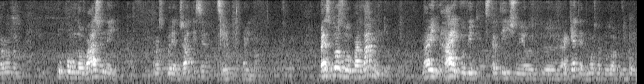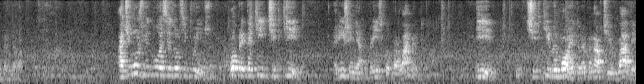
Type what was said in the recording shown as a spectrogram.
народом, уповноважений розпоряджатися цим майном. Без дозволу парламенту навіть гайку від стратегічної е, ракети не можна було нікому передавати. А чому ж відбулося зовсім по-іншому? Попри такі чіткі рішення українського парламенту і чіткі вимоги до виконавчої влади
